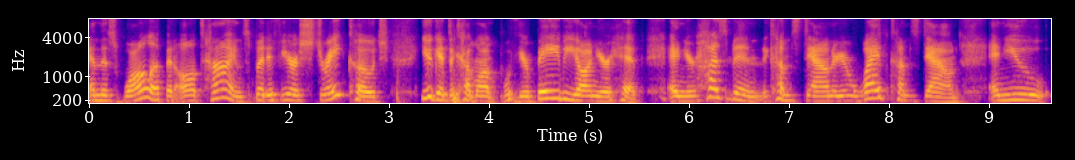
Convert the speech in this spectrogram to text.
and this wall up at all times. But if you're a straight coach, you get to come up with your baby on your hip and your husband comes down or your wife comes down and you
